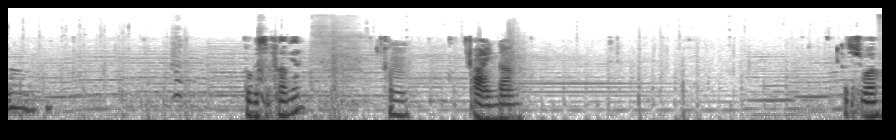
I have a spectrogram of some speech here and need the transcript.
Schon. Wo bist du, Fabian? Am Eingang. Kannst du schon mal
